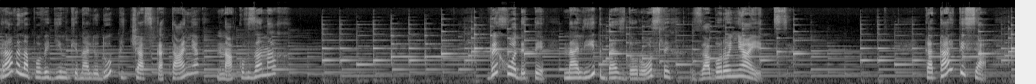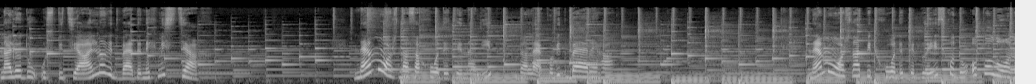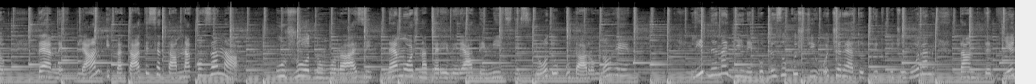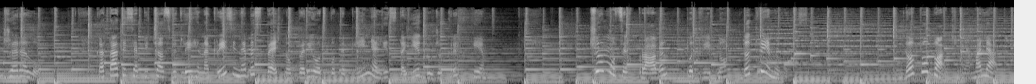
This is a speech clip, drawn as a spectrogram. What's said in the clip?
Правила поведінки на льоду під час катання на ковзанах. Виходити на лід без дорослих забороняється. Катайтеся на льоду у спеціально відведених місцях. Не можна заходити на лід далеко від берега. Не можна підходити близько до ополонок, темних плям і кататися там на ковзанах. У жодному разі не можна перевіряти міцність льоду ударом ноги. Лід ненадійний поблизу кущів, очерету під кучугурами, там, де б'є джерело. Кататися під час відлиги на кризі небезпечно. В період потепління лід стає дуже крихким. Чому цих правил потрібно дотримуватися? До побачення, малята!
